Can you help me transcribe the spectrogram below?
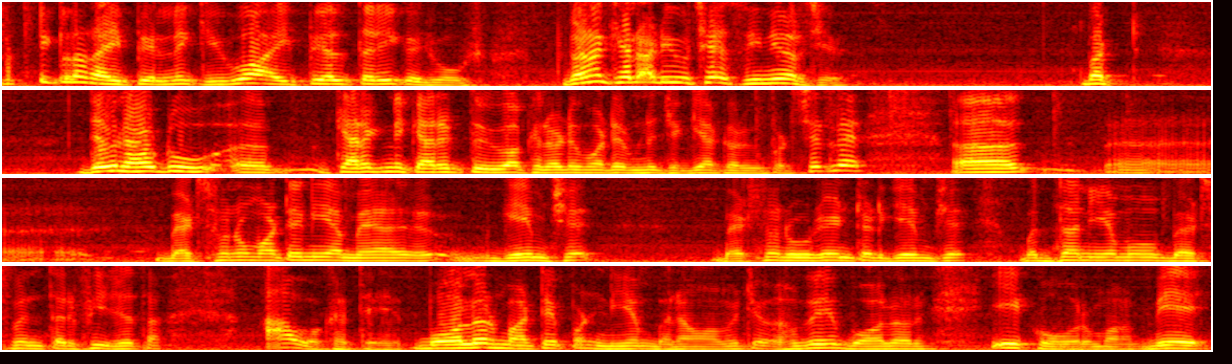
પર્ટિક્યુલર આઈપીએલને યુવા આઈપીએલ તરીકે જોઉં છું. ઘણા ખેલાડીઓ છે સિનિયર છે. But they will have to ક્યારેક ને ક્યારેક તો યુવા ખેલાડીઓ માટે એમને જગ્યા કરવી પડશે. એટલે બેટ્સમેનો માટેની આ મેં ગેમ છે. બેટ્સમેન ઓરિએન્ટેડ ગેમ છે. બધા નિયમો બેટ્સમેન તરફી જતા આ વખતે બોલર માટે પણ નિયમ બનાવવામાં છે. હવે બોલર એક ઓવરમાં બે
